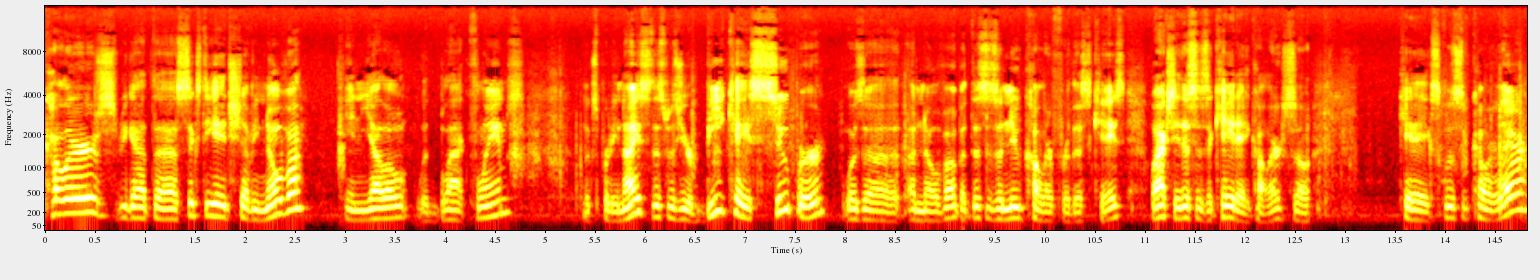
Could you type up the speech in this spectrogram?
colors. We got the 68 Chevy Nova in yellow with black flames. Looks pretty nice. This was your BK Super was a, a Nova, but this is a new color for this case. Well, actually, this is a K-Day color, so K-Day exclusive color there.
